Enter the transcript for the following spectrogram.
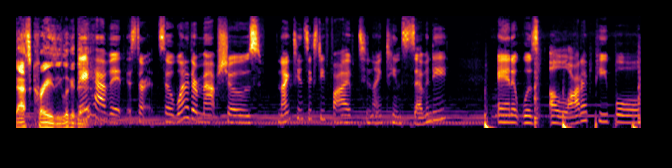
That's crazy. Look at they that. They have it start. So one of their maps shows 1965 to 1970, and it was a lot of people,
